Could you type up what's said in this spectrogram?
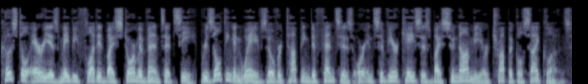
Coastal areas may be flooded by storm events at sea, resulting in waves overtopping defenses or in severe cases by tsunami or tropical cyclones.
